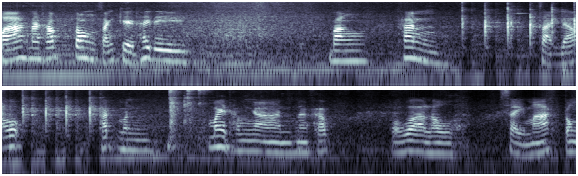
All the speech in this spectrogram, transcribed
มาร์กนะครับ ต้องสังเกตให้ดี บางท่านใส่แล้วคัดมันไม่ทำงานนะครับ เพราะว่าเรา ใส่มาร์กตรง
